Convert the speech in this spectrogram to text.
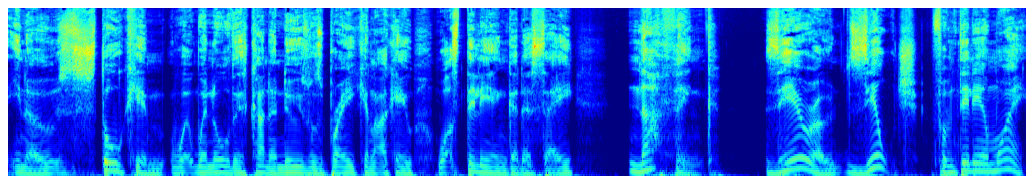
you know, stalk him when, when all this kind of news was breaking. Like, okay, what's Dillian gonna say? Nothing, zero, zilch from Dillian Whyte.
